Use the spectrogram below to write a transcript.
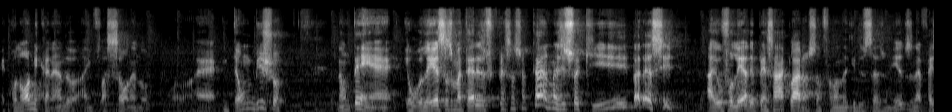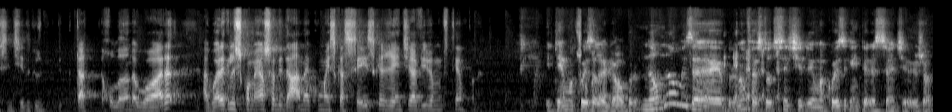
econômica, né, do, a inflação, né, no, é, então, bicho, não tem. É, eu leio essas matérias e fico pensando assim, cara, mas isso aqui parece. Aí eu vou ler, eu pensar, ah, claro, nós estamos falando aqui dos Estados Unidos, né? Faz sentido que está rolando agora, agora que eles começam a lidar, né, com uma escassez que a gente já vive há muito tempo, né? E tem uma coisa legal, Bruno. Não, não, mas é, não faz todo sentido. E uma coisa que é interessante, eu já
